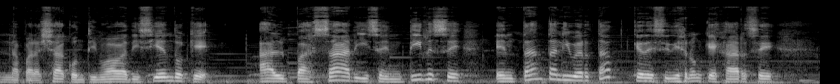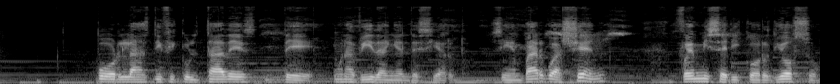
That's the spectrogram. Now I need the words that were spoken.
La parashá continuaba diciendo que al pasar y sentirse en tanta libertad que decidieron quejarse por las dificultades de una vida en el desierto. Sin embargo, Hashem fue misericordioso,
